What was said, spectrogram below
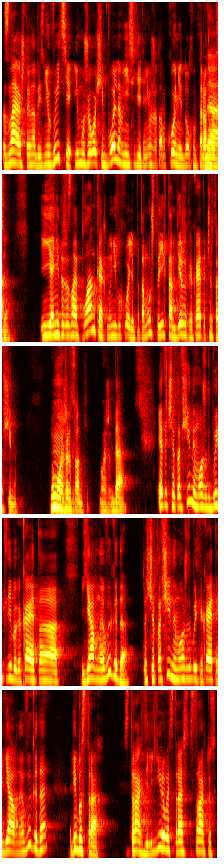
знают, что им надо из нее выйти, им уже очень больно в ней сидеть, они уже там кони дохнут на Да. работе. И они даже знают план как, но не выходят, потому что их там держит какая-то чертовщина Ну, может быть. операционке. Может быть. Да. Эта чертовщины может быть либо какая-то явная выгода, то есть чертовщины может быть какая-то явная выгода, либо страх. Страх делегировать, страх, страх то есть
